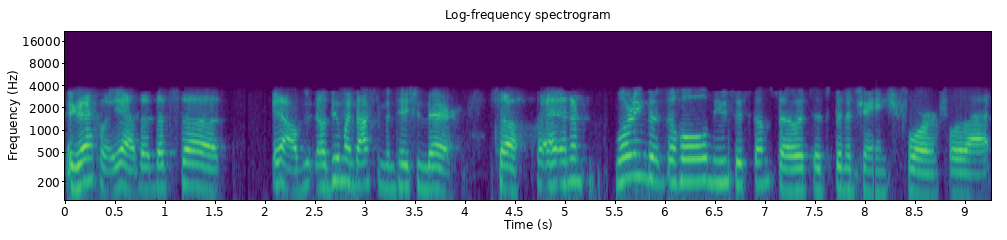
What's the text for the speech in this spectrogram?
Exactly. Yeah. That, that's uh yeah. I'll, I'll do my documentation there. So and I'm learning the the whole new system. So it's it's been a change for for that.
